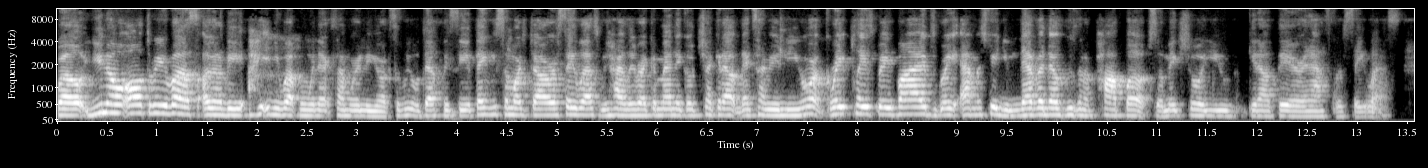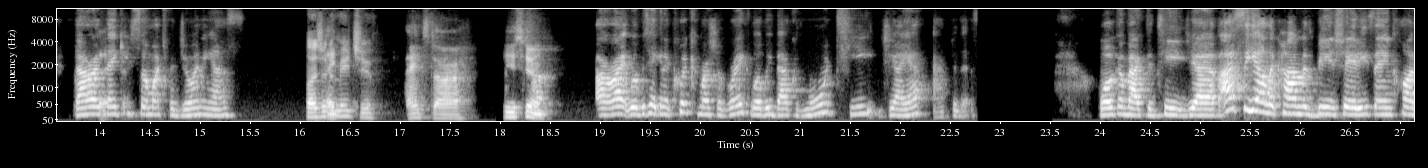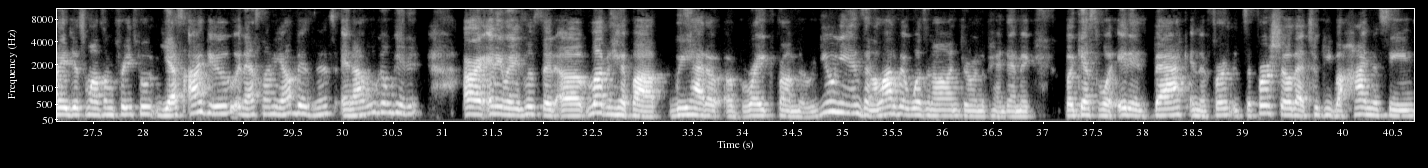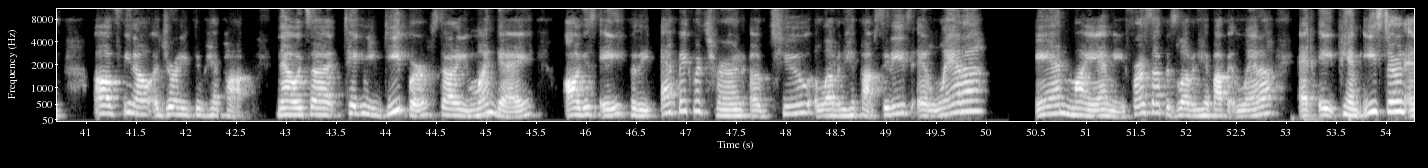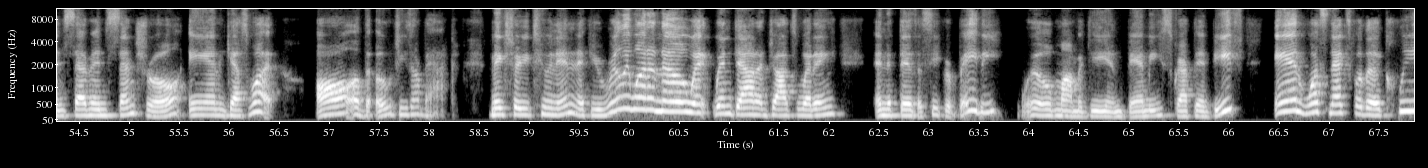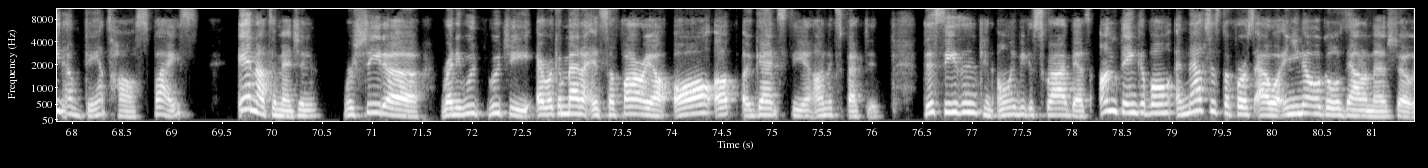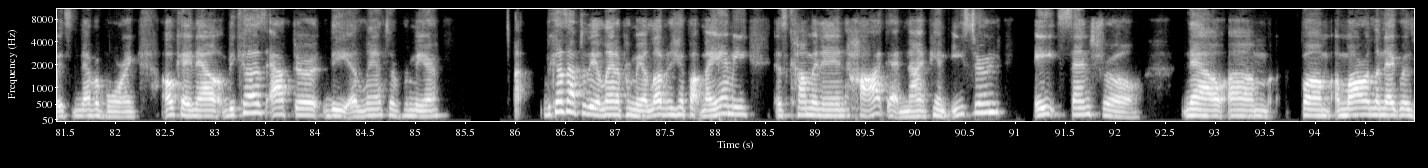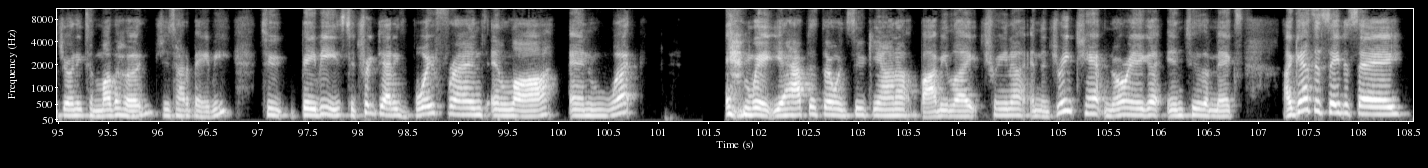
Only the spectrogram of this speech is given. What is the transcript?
Well, you know, all three of us are going to be hitting you up when we next time we're in New York. So we will definitely see you. Thank you so much, Dara. Say less. We highly recommend it. Go check it out next time you're in New York. Great place, great vibes, great atmosphere. You never know who's going to pop up. So make sure you get out there and ask for Say Less. Dara, thank you so much for joining us. Pleasure Thank to meet you. Thanks, Dara. See you soon. All right, we'll be taking a quick commercial break. We'll be back with more TGIF after this. Welcome back to TGIF. I see y'all in the comments being shady, saying Claudia just wants some free food. Yes, I do, and that's none of y'all business, and I will go get it. All right. Anyways, listen, uh, love and hip hop. We had a, a break from the reunions, and a lot of it wasn't on during the pandemic. But guess what? It is back in the first. It's the first show that took you behind the scenes of you know a journey through hip hop. Now it's uh taking you deeper, starting Monday, August 8th, for the epic return of two 11 hip hop cities, Atlanta and Miami. First up is Love and Hip Hop Atlanta at 8 p.m. Eastern and 7 Central. And guess what? All of the OGs are back. Make sure you tune in. And if you really want to know what went down at Joc's wedding and if there's a secret baby, will Mama Dee and Bambi scrap their beef? And what's next for the queen of dance hall Spice? And not to mention Rasheeda, Renni Rucci, Erica Mena, and Safaree are all up against the unexpected. This season can only be described as unthinkable, and that's just the first hour. And you know what goes down on that show. It's never boring. Okay, now, because after the Atlanta premiere, uh, because after the Atlanta premiere, Love and Hip Hop Miami is coming in hot at 9 p.m. Eastern, 8 Central. Now, um, from Amara La Negra's journey to motherhood, she's had a baby, to babies, to Trick Daddy's boyfriends in law, and what? And wait, you have to throw in Sukihana, Bobby Lytes, Trina, and the drink champ Noreaga into the mix. I guess it's safe to say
